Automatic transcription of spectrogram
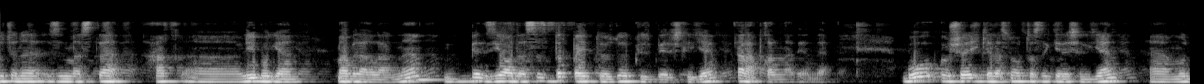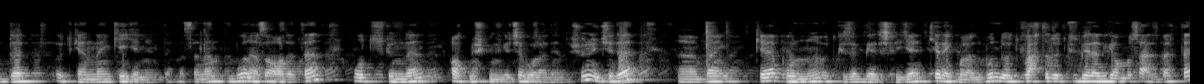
o'zini zimmasida haqli bo'lgan mablag'larni ziyodasiz bir paytda o'zida o'tkazib berishligi talab qilinadi endi. Bu o'sha ikkalasini o'rtasida kelishilgan muddat o'tgandan keyin endi. Masalan bu narsa odatdan o'ttiz kundan oltmish kungacha bo'ladi endi. Shuning ichida bankka pulni o'tkazib berishligi kerak bo'ladi. Bunda vaqtida o'tkazib beradigan bo'lsa albatta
